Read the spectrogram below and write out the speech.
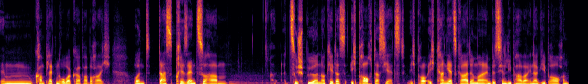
im kompletten Oberkörperbereich. Und das präsent zu haben, zu spüren, okay, das, ich brauche das jetzt. Ich, brauch, ich kann jetzt gerade mal ein bisschen Liebhaberenergie brauchen.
